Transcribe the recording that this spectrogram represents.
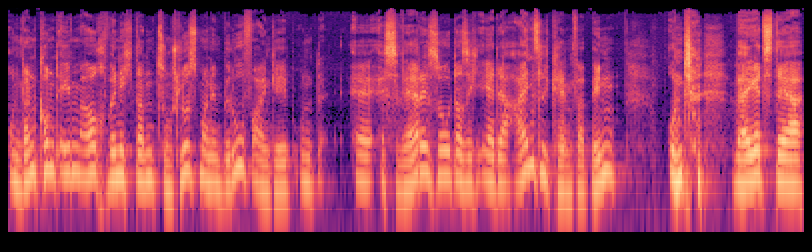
Und dann kommt eben auch, wenn ich dann zum Schluss meinen Beruf eingebe und äh, es wäre so, dass ich eher der Einzelkämpfer bin und wäre jetzt der,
